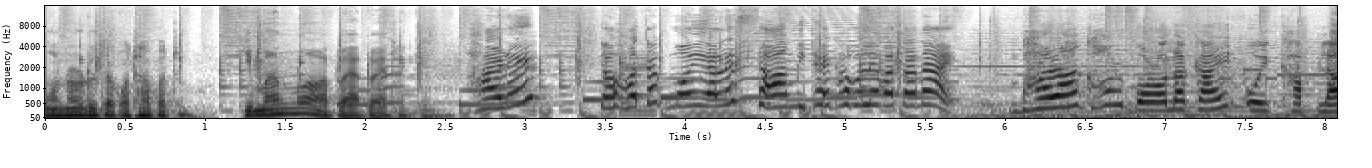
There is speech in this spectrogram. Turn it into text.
মনৰ দুটা কথা পাতোঁ। কিমাননো আঁতৰাই আঁতৰাই থাকিম? হাৰে তহঁতক মই ইয়ালৈ চাহ মিঠাই খাবলৈ মাতা নাই। ভাড়াঘৰ বৰলাকাই ঐ খাপলা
